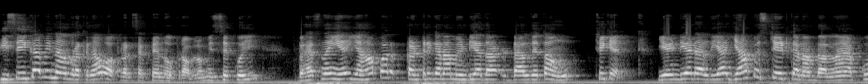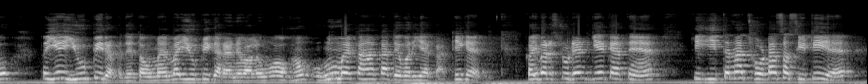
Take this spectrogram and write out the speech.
किसी का भी नाम रखना हो, आप रख सकते हैं नो प्रॉब्लम इससे कोई बहस नहीं है। यहाँ पर कंट्री का नाम इंडिया डाल देता हूँ, ठीक है? ये इंडिया डाल दिया। यहाँ पे स्टेट का नाम डालना है आपको। तो ये यूपी रख देता हूँ मैं। मैं यूपी का रहने वाला हूँ हूँ मैं कहाँ का? देवरिया का, ठीक है? कई बार स्टूडेंट ये कहते हैं कि इतना छोटा सा सिटी है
